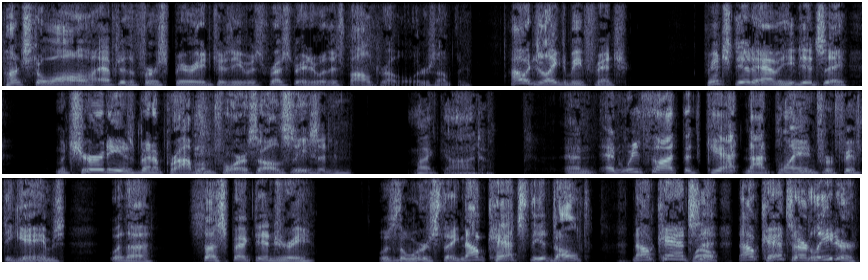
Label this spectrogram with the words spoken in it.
punched a wall after the first period because he was frustrated with his foul trouble or something. How would you like to be Finch? Finch did have, he did say, maturity has been a problem for us all season. My God. And and we thought that KAT not playing for 50 games with a suspect injury was the worst thing. Now KAT's the adult. Now KAT's Well- now KAT's our leader.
